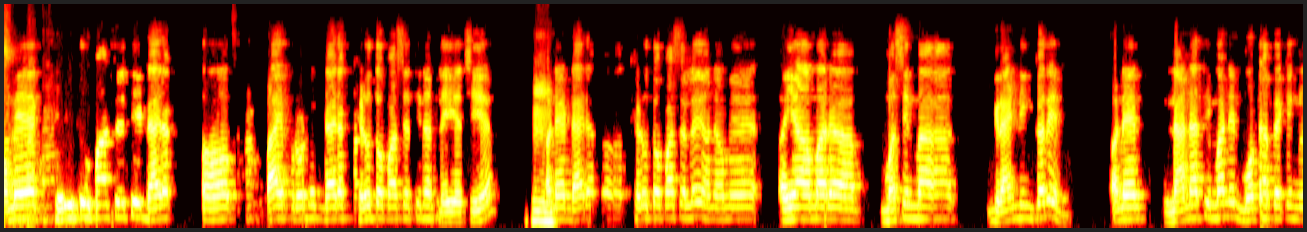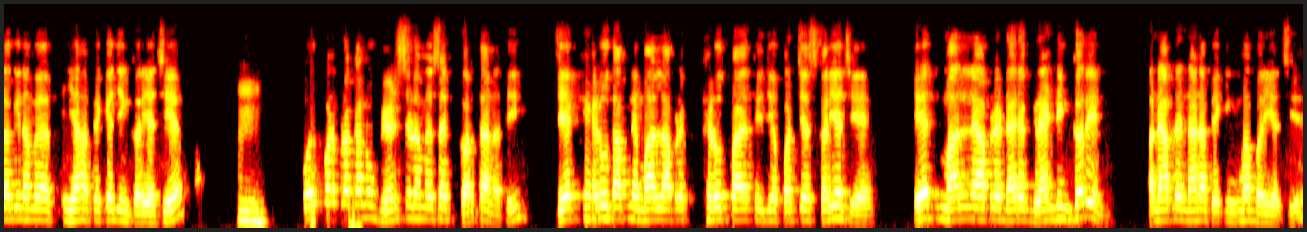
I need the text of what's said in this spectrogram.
અમે ખેડૂતો પાસેથી ડાયરેક્ટ બાય પ્રોડક્ટ ડાયરેક્ટ ખેડૂતો પાસેથી જ લઈએ છીએ. અને ડાયરેક્ટ ખેડૂતો પાસે લઈ અને અમે અહીંયા અમારા મશીનમાં ગ્રાઇન્ડિંગ કરીને અને નાનાથી માંડીને મોટા પેકિંગ લગીને અમે અહીંયા પેકેજિંગ કરીએ છીએ. કોઈ પણ પ્રકારનું ભેળસેળ અમે સાહેબ કરતા નથી. જે ખેડૂત આપને માલ આપણે ખેડૂત પાસેથી જે પરચેસ કરીએ છીએ એ જ માલને આપણે ડાયરેક્ટ ગ્રાઇન્ડિંગ કરીને અને આપણે નાના પેકિંગમાં ભરીએ છીએ.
